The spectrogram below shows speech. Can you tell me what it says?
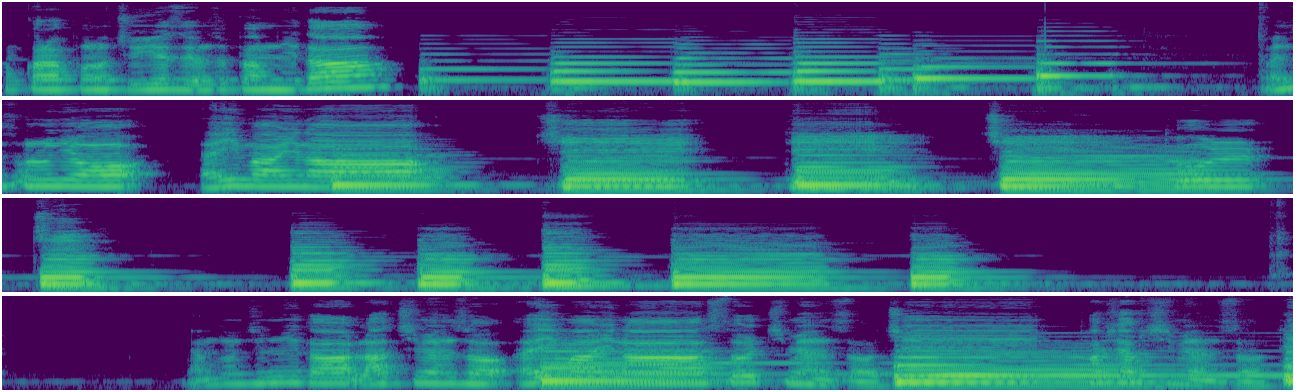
손가락 번호 주의해서 연습합니다. 왼손은요, A 마이너, G, D, G, 둘, G. 양손 칩니다. 라 치면서 A 마이너, 솔 치면서 G, 파샵 치면서 D,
